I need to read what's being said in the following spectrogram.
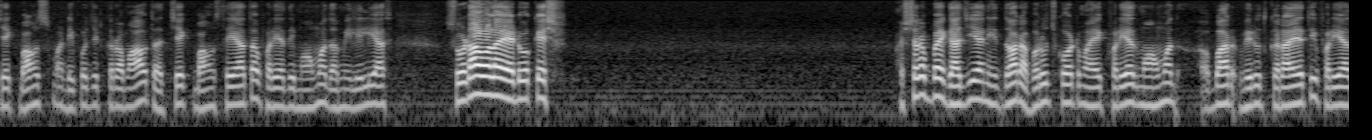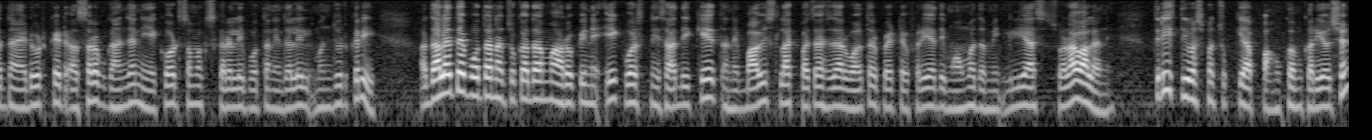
ચેક બાઉન્સમાં ડિપોઝિટ કરવામાં આવતા ચેક બાઉન્સ થયા હતા. ફરિયાદી મોહમ્મદ અમીલ ઇલિયાસ સોડાવાળા એડવોકેટ અશરફભાઈ ગાજિયાની દ્વારા ભરૂચ કોર્ટમાં એક ફરિયાદ મોહમ્મદ અબાર વિરુદ્ધ કરાઈ હતી. ફરિયાદના એડવોકેટ અશરફ ગાંજાનીએ કોર્ટ સમક્ષ કરેલી પોતાની દલીલ મંજૂર કરી. અદાલતે પોતાના ચુકાદામાં આરોપીને એક વર્ષની સાદી કેદ અને બાવીસ લાખ પચાસ હજાર વળતર પેટે ફરિયાદી મોહમ્મદ અમીન ઇલિયાસ સોડાવાલાને ત્રીસ દિવસમાં ચૂકી આપવા હુકમ કર્યો છે.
